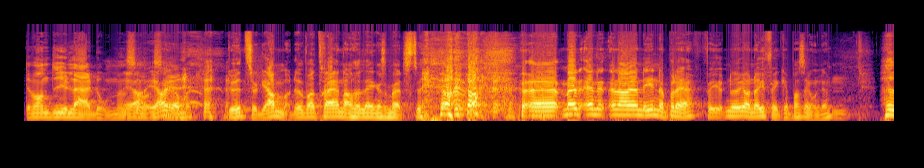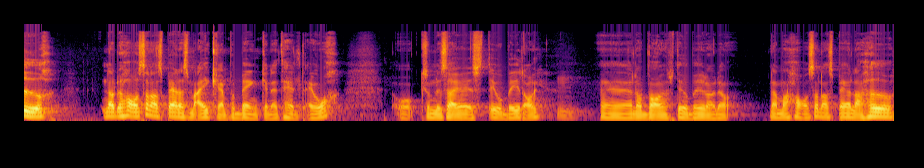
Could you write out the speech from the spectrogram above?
det var en dyr lärdom. Men så, Ja, så ja, är ja, men du är inte så gammal. Du var tränare hur länge som helst. Eh, men en, en, när jag ändå är inne på det, för nu är jag nyfiken personligen. Mm. Hur, när du har sådana spelare som Eikrem på bänken ett helt år, och som du säger är stor bidrag, Mm. eh, eller var en stor bidrag då. När man har sådana spelare, hur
